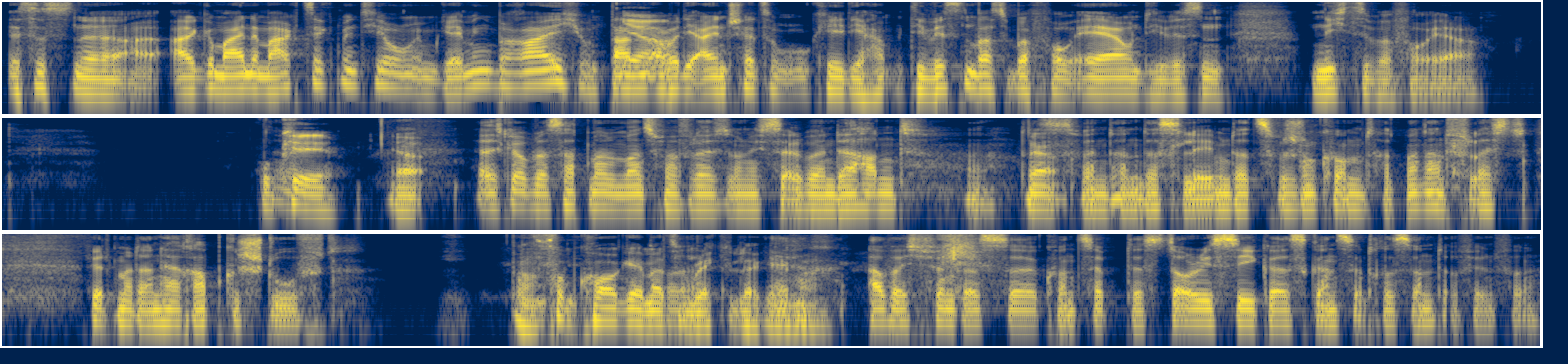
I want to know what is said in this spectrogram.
es ist eine allgemeine Marktsegmentierung im Gaming-Bereich und dann Ja. aber die Einschätzung, okay, die haben, die wissen was über VR und die wissen nichts über VR. Okay. Ja, ich glaube, das hat man manchmal vielleicht auch nicht selber in der Hand. Ja, das, Wenn dann das Leben dazwischen kommt, hat man dann vielleicht, wird man dann herabgestuft. Vom Core-Gamer zum Regular-Gamer. Ja, aber ich finde das äh, Konzept des Story Seekers ganz interessant auf jeden Fall.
